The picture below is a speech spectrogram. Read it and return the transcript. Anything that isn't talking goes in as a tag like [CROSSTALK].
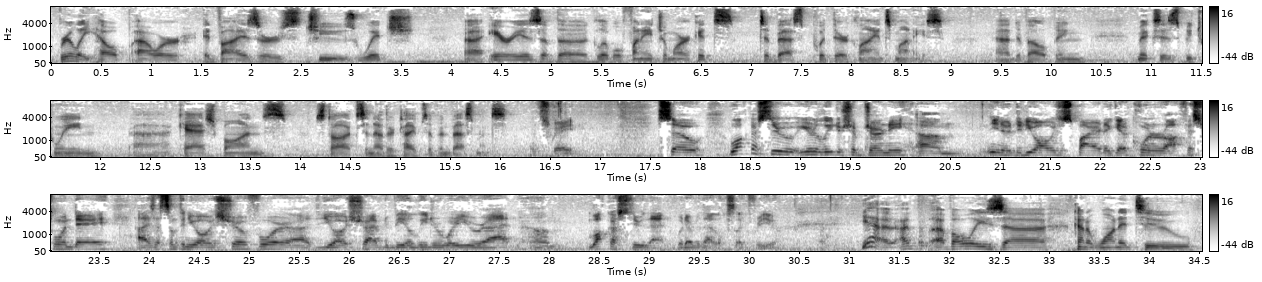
really help our advisors choose which uh, areas of the global financial markets to best put their clients' monies, uh, developing mixes between cash, bonds, stocks, and other types of investments. That's great. So, walk us through your leadership journey. Um, you know, did you always aspire to get a corner office one day? Uh, is that something you always strove for? Uh, did you always strive to be a leader where you were at? Um, walk us through that, whatever that looks like for you. Yeah, I've, I've always uh, kind of wanted to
